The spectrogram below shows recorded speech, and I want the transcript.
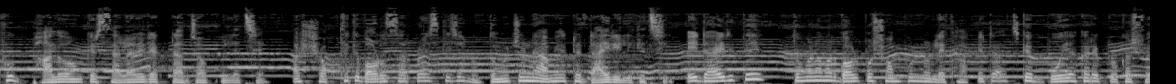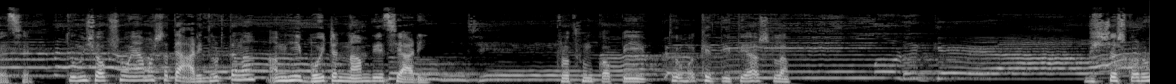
খুব ভালো অঙ্কের স্যালারির একটা জব মিলেছে। আর সব থেকে বড় সারপ্রাইজ কি জানো? তোমার জন্য আমি একটা ডায়েরি লিখেছি। এই ডায়েরিতে তোমার আমার গল্প সম্পূর্ণ লেখা। এটা আজকে বই আকারে প্রকাশ হয়েছে। তুমি সব সময় আমার সাথে আড়ি ধরতে না? আমি এই বইটার নাম দিয়েছি আড়ি। প্রথম কপি তোমাকে দিতে আসলাম। বিশ্বাস করো,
